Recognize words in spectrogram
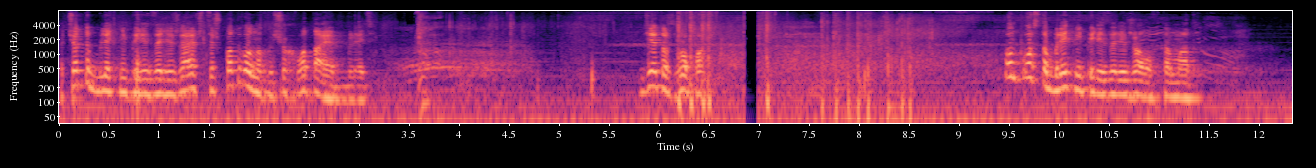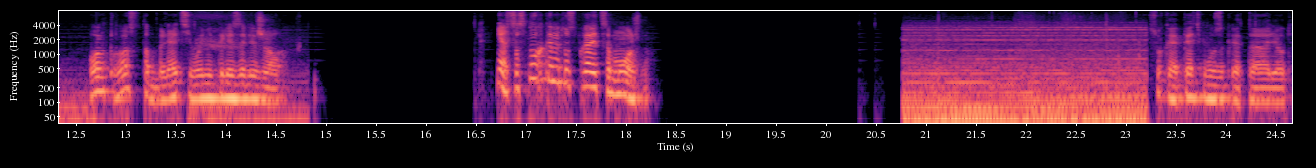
А чё ты, блядь, не перезаряжаешь? Тебе ж патронов еще хватает, блядь. Где эта жопа? Он просто, блядь, не перезаряжал автомат. Он просто, блядь, его не перезаряжал. Нет, со снорками тут справиться можно. Сука, опять музыка это орет.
